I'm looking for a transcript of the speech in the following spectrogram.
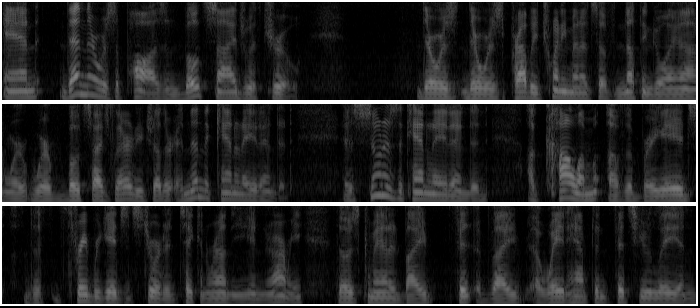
And then there was a pause, and both sides withdrew. There was, there was probably 20 minutes of nothing going on where, where both sides glared at each other, and then the cannonade ended. As soon as the cannonade ended, a column of the brigades, the three brigades that Stuart had taken around the Union Army, those commanded by by uh, Wade Hampton, Fitzhugh Lee, and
